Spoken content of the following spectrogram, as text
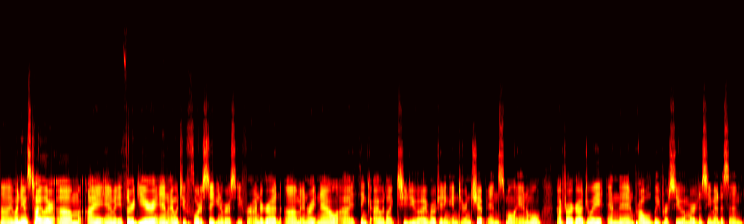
Hi, my name is Tyler. Um, I am a third year and I went to Florida State University for undergrad. Um, and right now, I think I would like to do a rotating internship in small animal after I graduate, and then probably pursue emergency medicine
